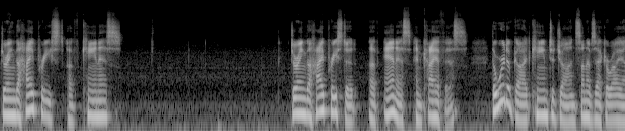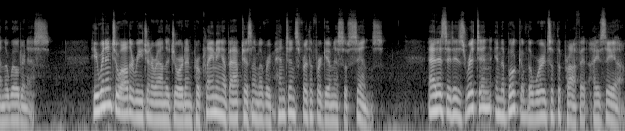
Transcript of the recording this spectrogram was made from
during the high priest of Canis, during the high priesthood of Annas and Caiaphas, the word of God came to John, son of Zechariah, in the wilderness. He went into all the region around the Jordan, proclaiming a baptism of repentance for the forgiveness of sins, as it is written in the book of the words of the prophet Isaiah.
